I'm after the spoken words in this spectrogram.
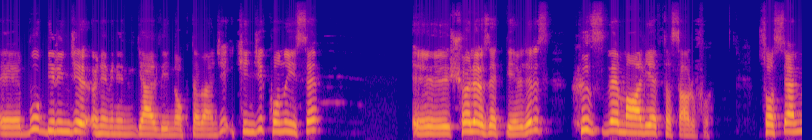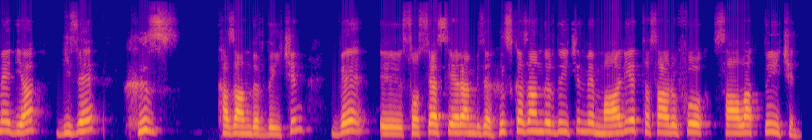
E, bu birinci öneminin geldiği nokta bence. İkinci konu ise e, şöyle özetleyebiliriz. Hız ve maliyet tasarrufu. Sosyal medya bize hız kazandırdığı için ve e, sosyal CRM bize hız kazandırdığı için ve maliyet tasarrufu sağlattığı için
